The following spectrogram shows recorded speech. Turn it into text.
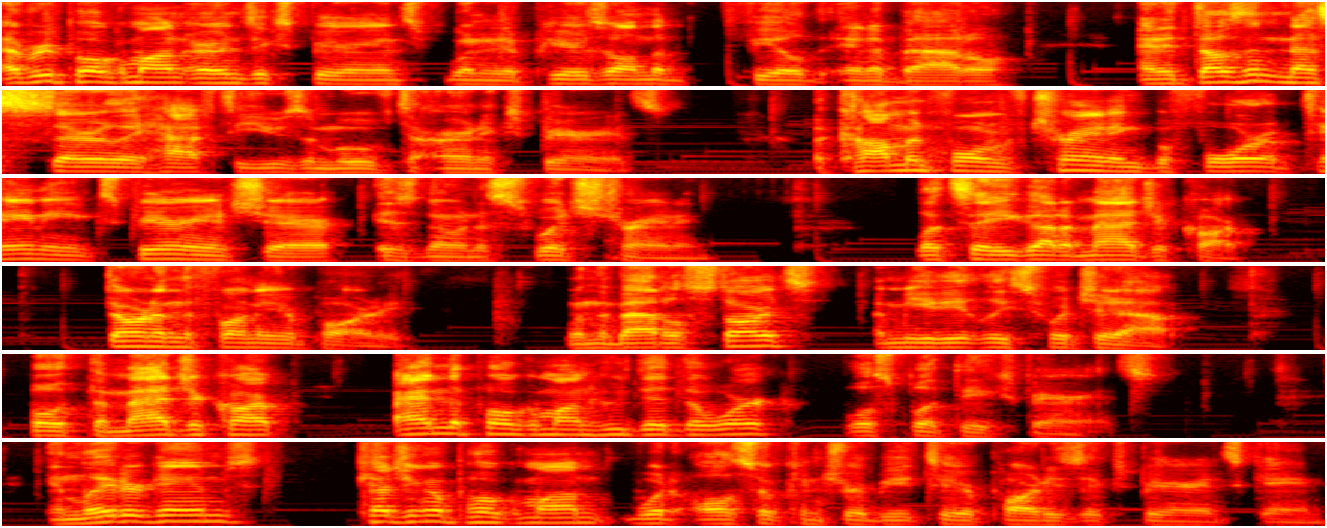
Every Pokemon earns experience when it appears on the field in a battle, and it doesn't necessarily have to use a move to earn experience. A common form of training before obtaining experience share is known as switch training. Let's say you got a magic Magikarp, throw it in the front of your party. When the battle starts, immediately switch it out. Both the Magikarp and the Pokemon who did the work will split the experience. In later games, catching a Pokemon would also contribute to your party's experience gain.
